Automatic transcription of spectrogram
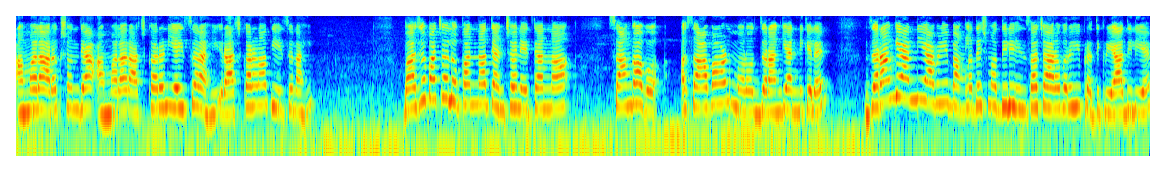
आम्हाला आरक्षण द्या आम्हाला राजकारण यायचं नाही राजकारणात यायचं नाही. भाजपाच्या लोकांना त्यांच्या नेत्यांना सांगावं असं आवाहन मनोज जरांगे यांनी केलंय. जरांगे यांनी यावेळी बांगलादेशमधील हिंसाचारावरही प्रतिक्रिया दिली आहे.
